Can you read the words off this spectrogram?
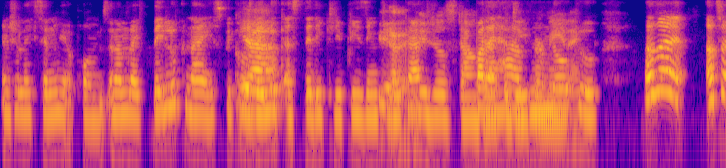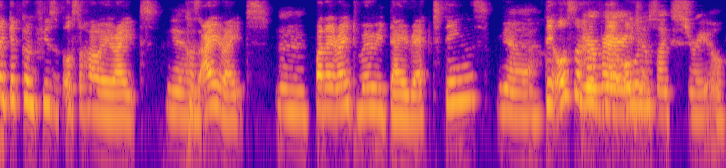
and she like send me her poems, and I'm like, they look nice because Yeah. they look aesthetically pleasing to look Yeah, at, you just don't but I the have deeper no meaning. clue. That's why that's why I get confused with also how I write Yeah. because I write, Mm, but I write very direct things. yeah. They also You're have their own just like straight up.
